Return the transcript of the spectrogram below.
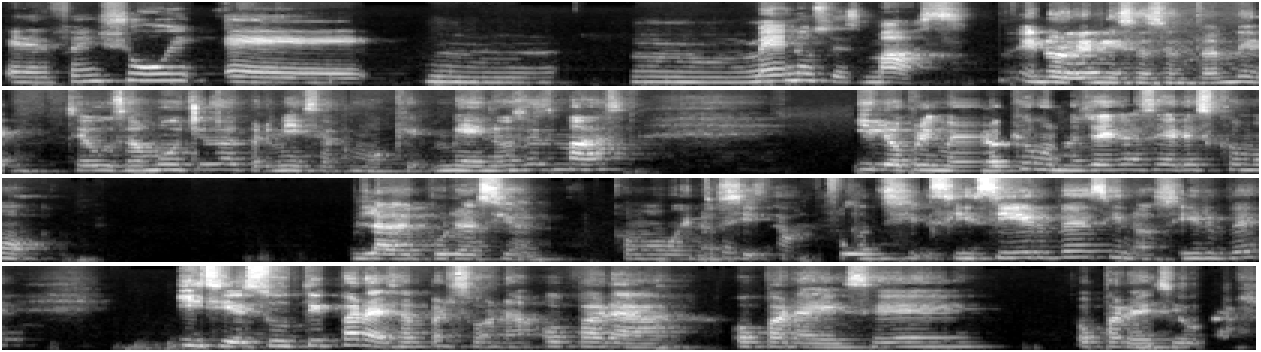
En el Feng Shui, eh, mm, mm, menos es más. En organización también se usa mucho la premisa, como que menos es más y lo primero que uno llega a hacer es como la depuración, como bueno, si, si, sirve, si no sirve, y si es útil para esa persona o para, o para, ese, o para ese hogar.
